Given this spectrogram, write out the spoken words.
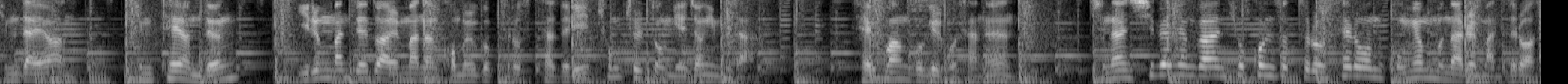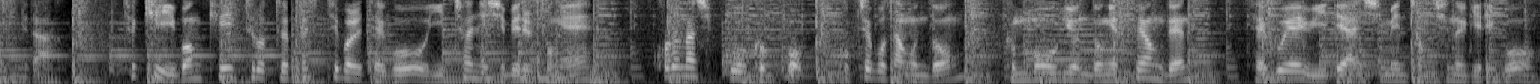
김다연, 김태현 등 이름만 대도 알만한 거물급 트로스타들이 총출동 예정입니다. 대구 한국일보사는 지난 10여 년간 효 콘서트로 새로운 공연 문화를 만들어 왔습니다. 특히 이번 K트로트 페스티벌 대구 2021을 통해 코로나19 극복, 국제보상운동, 금모으기 운동에 투영된 대구의 위대한 시민 정신을 기리고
